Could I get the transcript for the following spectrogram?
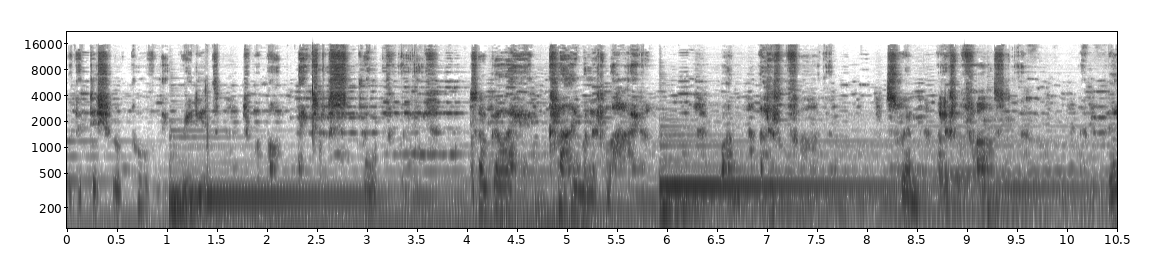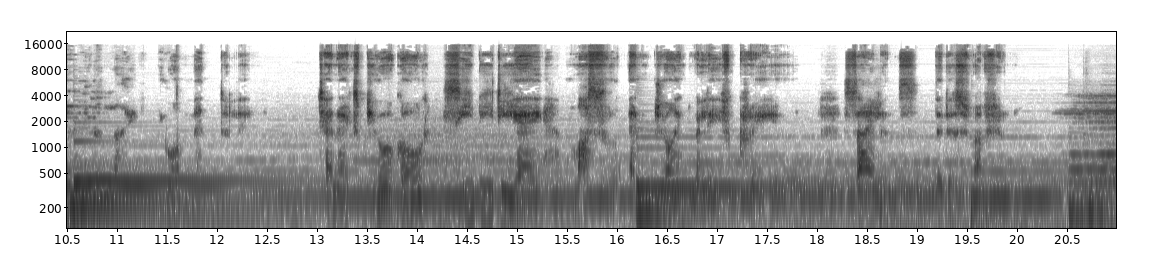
with additional proven ingredients to promote extra strength relief. So go ahead, climb a little higher, run a little farther, swim a little faster, and live the life you are meant to live. 10x Pure Gold CBDA Muscle and Joint Relief Cream. Silence the disruption.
